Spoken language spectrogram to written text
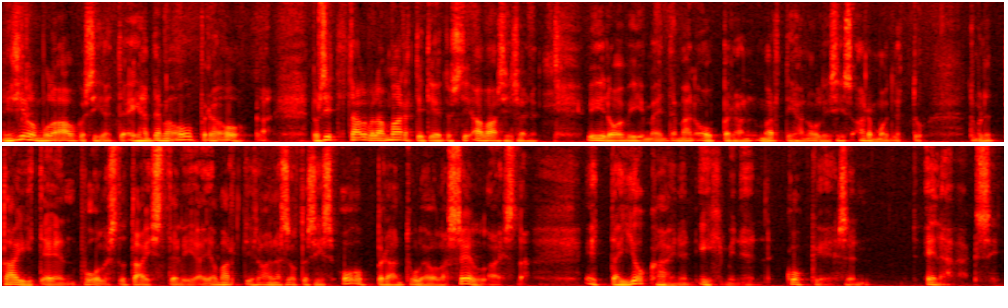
Niin silloin mulla aukosi, että eihän tämä opera olekaan. No sitten talvella Martti tietysti avasi sen vihdoin viimein tämän operan. Marttihan oli siis armoitettu taiteen puolesta taistelija. Ja Martti aina sanoi, että siis operan tulee olla sellaista, että jokainen ihminen kokee sen eläväksi.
